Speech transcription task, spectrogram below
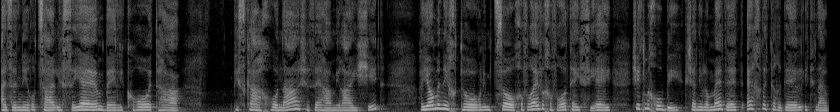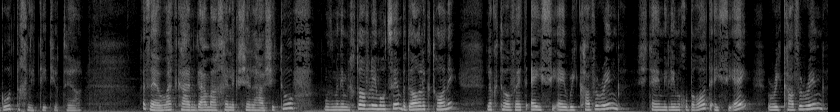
אז אני רוצה לסיים בלקרוא את הפסקה האחרונה, שזה האמירה האישית. היום אני אחתור למצוא חברי וחברות ACA שיתמכו בי כשאני לומדת איך לתרגל התנהגות תכליתית יותר. אז זהו, עד כאן גם החלק של השיתוף. מוזמנים לכתוב לי אם רוצים בדואר אלקטרוני לכתובת ACA Recovering, שתי מילים מחוברות, ACA Recovering,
